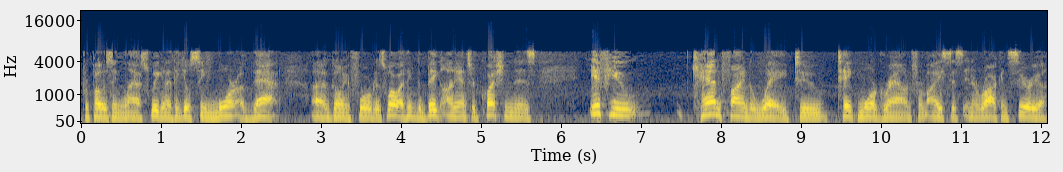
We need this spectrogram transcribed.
proposing last week, and I think you'll see more of that uh, going forward as well. I think the big unanswered question is if you can find a way to take more ground from ISIS in Iraq and Syria,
